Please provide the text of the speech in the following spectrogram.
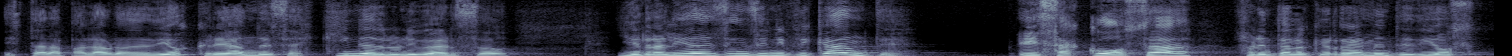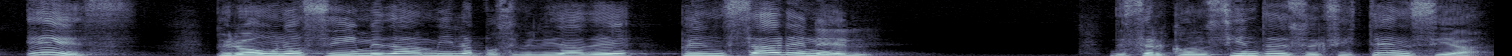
está la palabra de Dios creando esa esquina del universo y en realidad es insignificante esa cosa frente a lo que realmente Dios es. Pero aún así me da a mí la posibilidad de pensar en Él, de ser consciente de su existencia.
